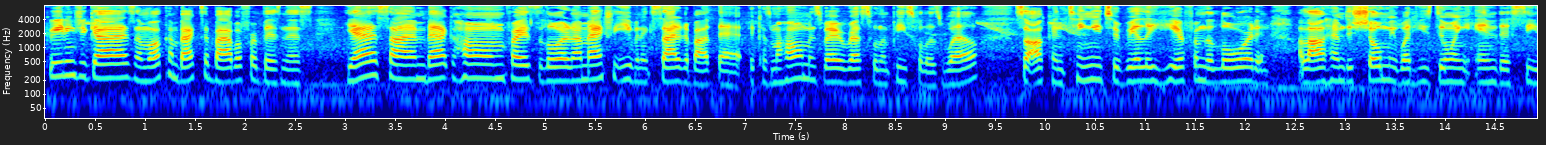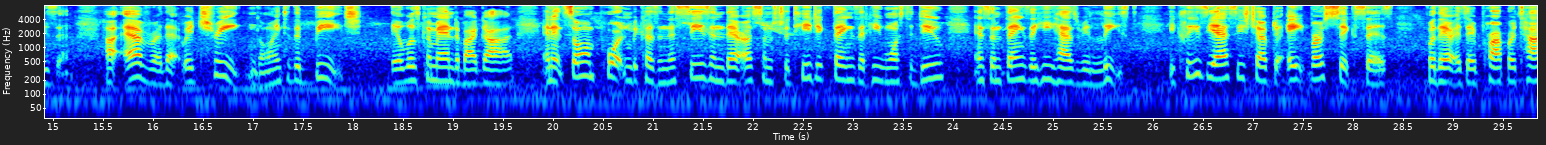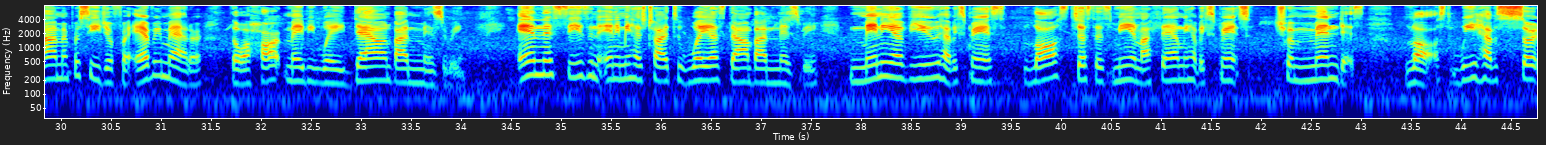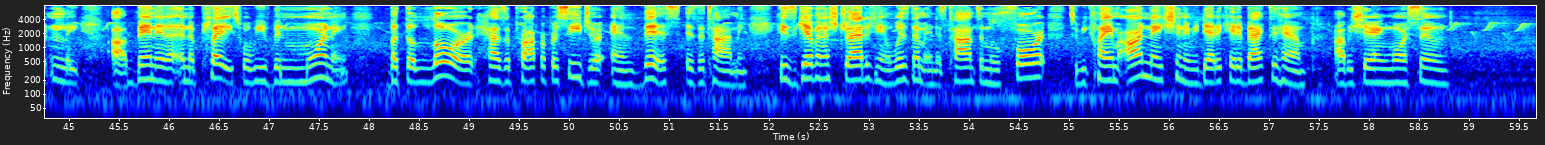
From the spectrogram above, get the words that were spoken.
Greetings, you guys, and welcome back to Bible for Business. Yes, I'm back home, praise the Lord. I'm actually even excited about that because my home is very restful and peaceful as well. So I'll continue to really hear from the Lord and allow Him to show me what He's doing in this season. However, that retreat, going to the beach, it was commanded by God. And it's so important because in this season there are some strategic things that He wants to do and some things that He has released. Ecclesiastes chapter 8, verse 6 says, for there is a proper time and procedure for every matter, though a heart may be weighed down by misery. In this season, the enemy has tried to weigh us down by misery. Many of you have experienced loss, just as me and my family have experienced tremendous loss. We have certainly uh, been in a, in a place where we've been mourning but the Lord has a proper procedure, and this is the timing. He's given us strategy and wisdom, and it's time to move forward to reclaim our nation and rededicate it back to Him. I'll be sharing more soon.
